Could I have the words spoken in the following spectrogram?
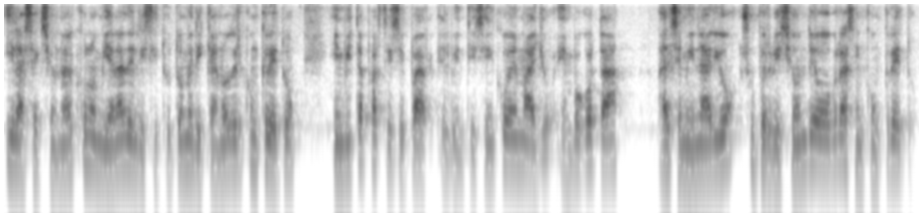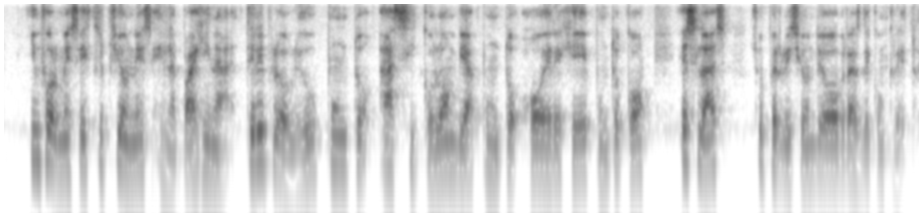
Y la seccional colombiana del Instituto Americano del Concreto invita a participar el 25 de mayo en Bogotá al seminario Supervisión de Obras en Concreto Informes e inscripciones en la página www.acicolombia.org.co slash supervisión de obras de concreto.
